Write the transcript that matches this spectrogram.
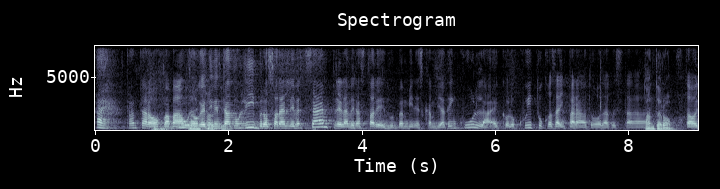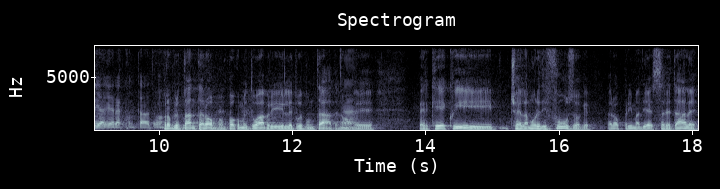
Eh, tanta roba Mauro, Eh, che è diventato un libro, Sorelle per sempre, la vera storia di due bambine scambiate in culla. Eccolo qui, tu cosa hai imparato da questa Tanta roba. storia che hai raccontato? Proprio tanta roba, un po' come tu apri le tue puntate, no? E- perché qui c'è l'amore diffuso che però prima di essere tale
